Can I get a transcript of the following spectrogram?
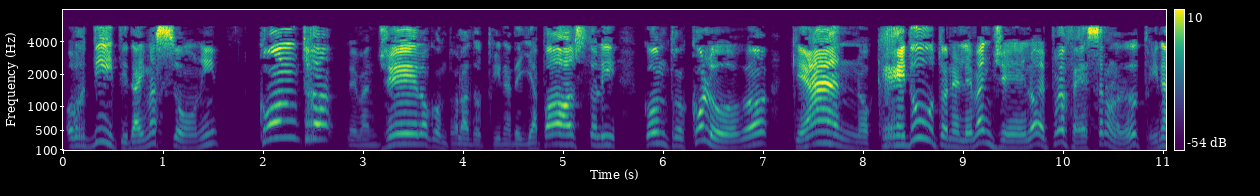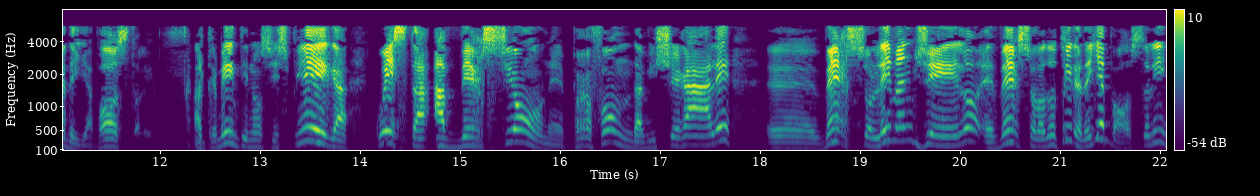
orditi dai massoni contro l'Evangelo, contro la dottrina degli Apostoli, contro coloro che hanno creduto nell'Evangelo e professano la dottrina degli Apostoli. Altrimenti non si spiega questa avversione profonda, viscerale, eh, verso l'Evangelo e verso la dottrina degli Apostoli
